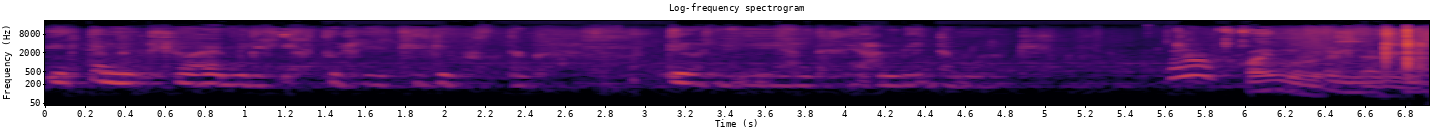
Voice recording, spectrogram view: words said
инктэний төлөө амар их зүйлийг хийх хүсдэг. Тэр нь ямар хамгийн том мөрөөдөл. Гоё мөрөдлөө байна.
